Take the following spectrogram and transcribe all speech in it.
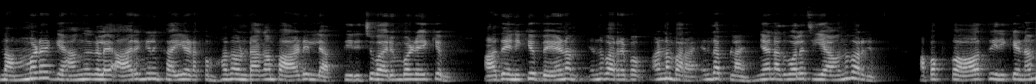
നമ്മുടെ ഗ്യാങ്ങുകളെ ആരെങ്കിലും കൈയടക്കും. അതുണ്ടാകാൻ പാടില്ല. തിരിച്ചു വരുമ്പോഴേക്കും അതെനിക്ക് വേണം എന്ന് പറഞ്ഞപ്പം അണ്ണം പറ എന്താ പ്ലാൻ ഞാൻ അതുപോലെ ചെയ്യാമെന്ന് പറഞ്ഞു. അപ്പൊ കാത്തിരിക്കണം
